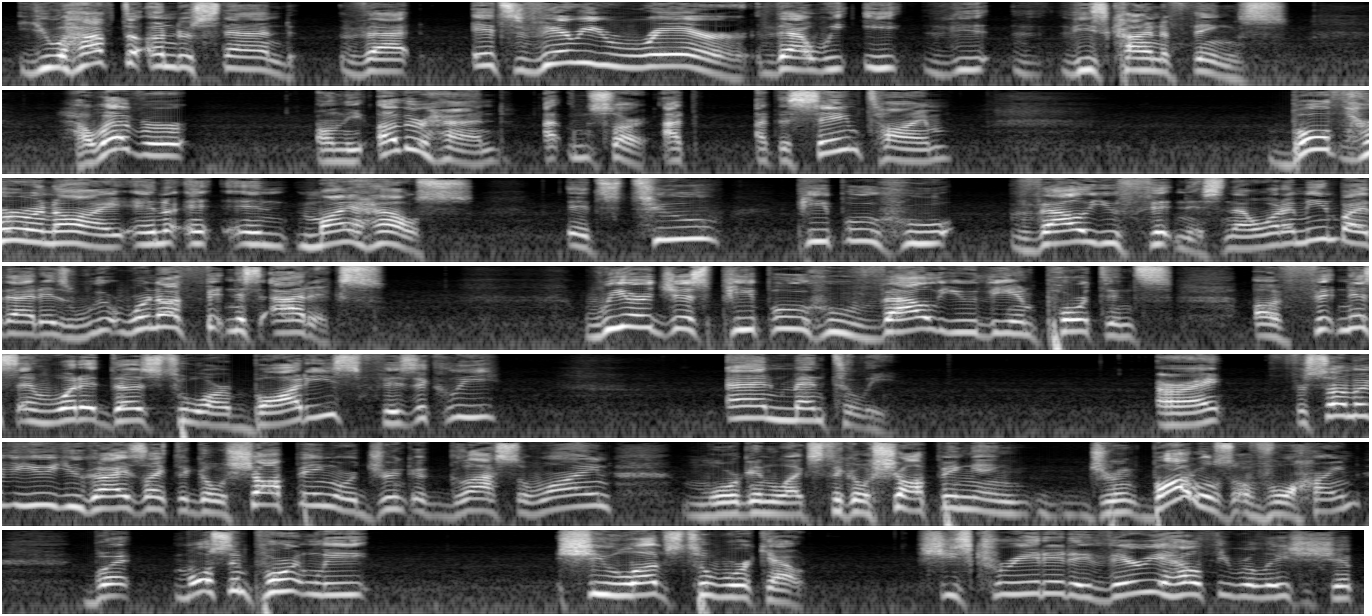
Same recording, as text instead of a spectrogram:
you have to understand that it's very rare that we eat the, these kind of things. However, on the other hand, I'm sorry, at, at the same time, both her and I in in my house, it's two people who value fitness. Now, what I mean by that is we're, we're not fitness addicts. We are just people who value the importance of fitness and what it does to our bodies physically and mentally. All right? For some of you, you guys like to go shopping or drink a glass of wine. Morgan likes to go shopping and drink bottles of wine. But most importantly, she loves to work out. She's created a very healthy relationship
